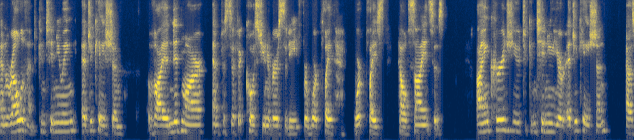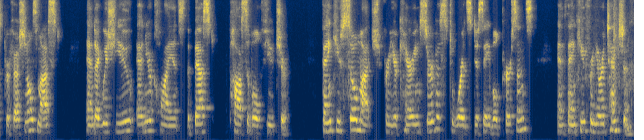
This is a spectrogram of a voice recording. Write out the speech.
and relevant continuing education via NIDMAR and Pacific Coast University for workplace, workplace health sciences. I encourage you to continue your education as professionals must, and I wish you and your clients the best possible future. Thank you so much for your caring service towards disabled persons and thank you for your attention.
